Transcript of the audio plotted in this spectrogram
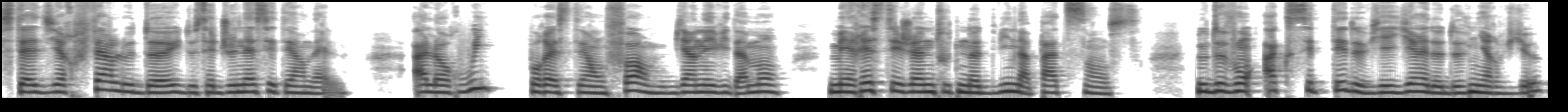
c'est-à-dire faire le deuil de cette jeunesse éternelle. Alors oui, pour rester en forme, bien évidemment, mais rester jeune toute notre vie n'a pas de sens. Nous devons accepter de vieillir et de devenir vieux.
